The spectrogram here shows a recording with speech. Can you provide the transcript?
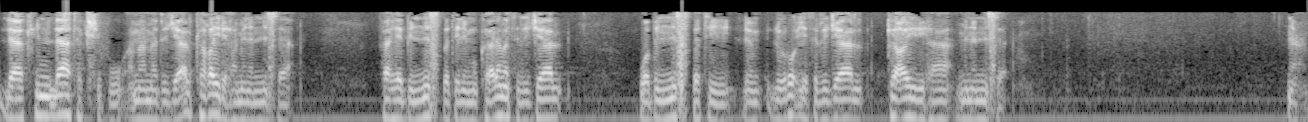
لكن لا تكشف أمام الرجال كغيرها من النساء فهي بالنسبة لمكالمة الرجال وبالنسبة لرؤية الرجال كغيرها من النساء. نعم.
